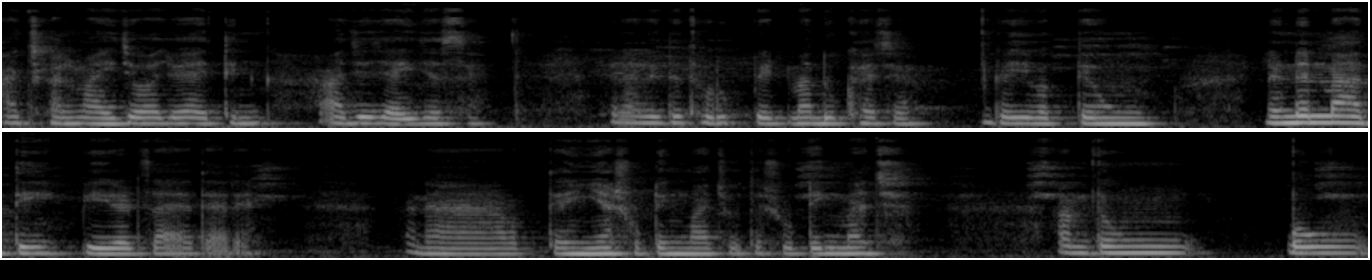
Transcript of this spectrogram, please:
આજકાલમાં આવી જવા જોઈએ. આઈ થિંક આજે જ આવી જશે. એના લીધે થોડુંક પેટમાં દુખે છે. ગઈ વખતે હું લંડનમાં હતી પીરિયડ્સ આવ્યા ત્યારે. અને આ વખતે અહીંયા શૂટિંગમાં છું, તો શૂટિંગમાં જ. આમ તો હું બહુ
